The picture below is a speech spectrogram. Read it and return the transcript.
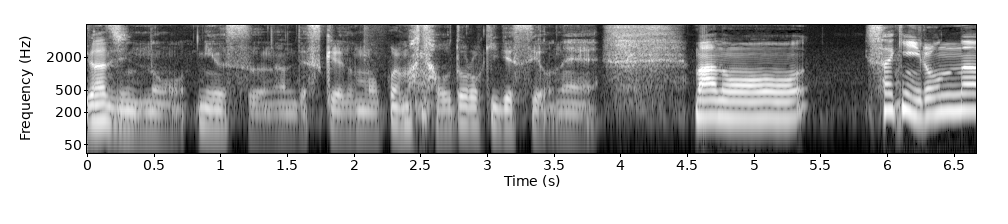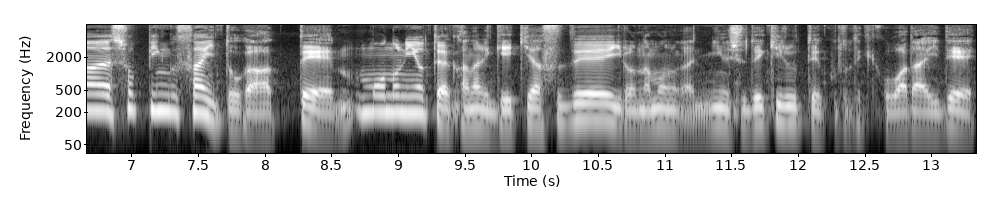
ガ人のニュースなんですけれどもこれまた驚きですよね。まああの最近いろんなショッピングサイトがあってものによってはかなり激安でいろんなものが入手できるっていうことで結構話題で、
